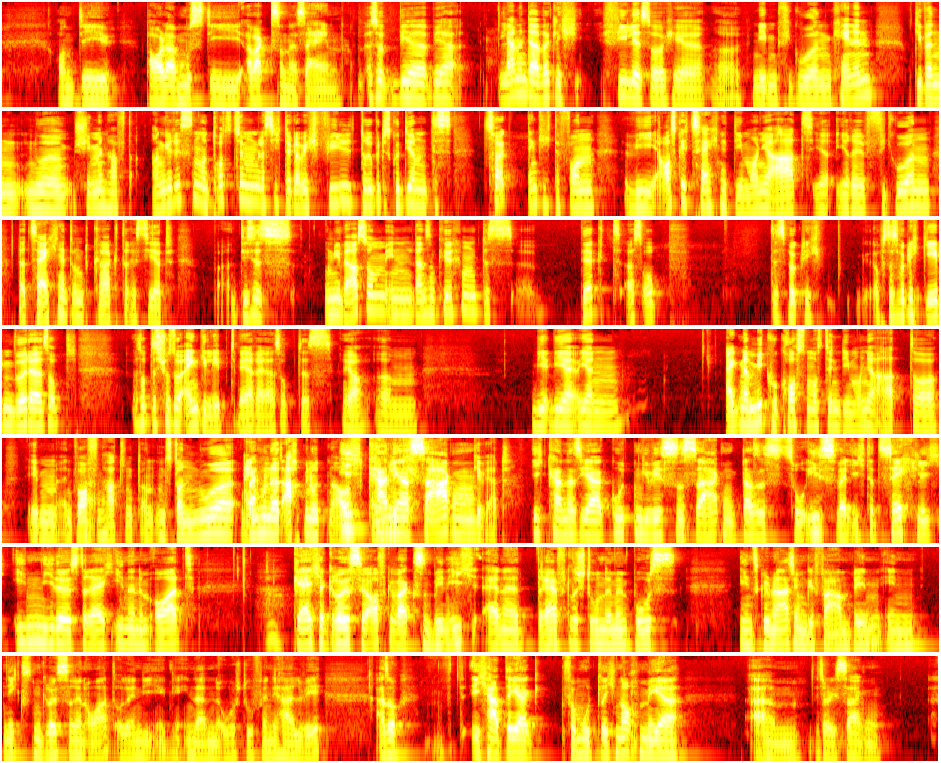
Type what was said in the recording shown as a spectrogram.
und die Paula muss die Erwachsene sein. Also wir, wir lernen da wirklich viele solche äh, Nebenfiguren kennen. Die werden nur schemenhaft angerissen und trotzdem lässt sich da, glaube ich, viel darüber diskutieren. Und das zeugt, denke ich, davon, wie ausgezeichnet die Monja Art ihr, ihre Figuren da zeichnet und charakterisiert. Dieses Universum in Lanzenkirchen, das wirkt, als ob das wirklich, ob es das wirklich geben würde, als ob als ob das schon so eingelebt wäre, als ob das, ja, ähm, wie, wie, wie ein eigener Mikrokosmos, den die Monja Art da eben entworfen ja. hat und dann, uns dann nur Wobei 108 Minuten aus Ich kann ja sagen, gewährt. ich kann das ja guten Gewissens sagen, dass es so ist, weil ich tatsächlich in Niederösterreich in einem Ort gleicher Größe aufgewachsen bin. Ich eine Dreiviertelstunde mit dem Bus ins Gymnasium gefahren bin, in nächsten größeren Ort oder in, die, in eine Oberstufe in die HLW. Also ich hatte ja vermutlich noch mehr, ähm, wie soll ich sagen,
